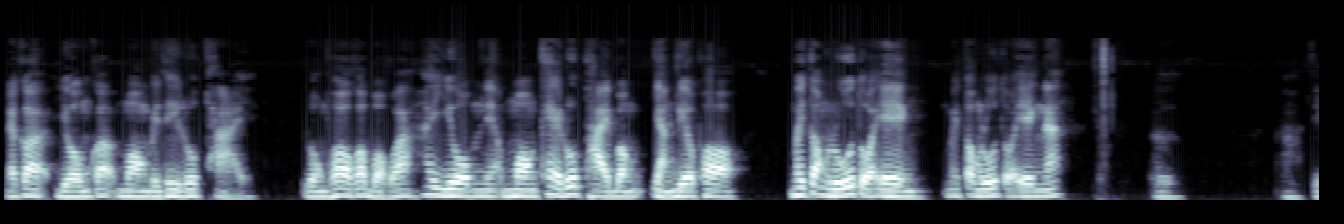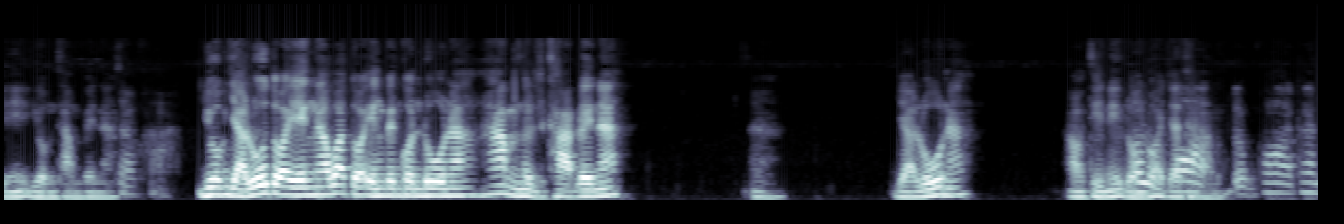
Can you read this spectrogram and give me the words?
แล้วก็โยมก็มองไปที่รูปถ่าย หลวงพ่อก็บอกว่าให้โยมเนี่ยมองแค่รูปถ่ายบองอย่างเดียวพอ ไม่ต้องรู้ตัวเอง ไม่ต้องรู้ตัวเองนะเอออะทีนี้โยมทำไปนะเจ้าค่ะโยมอย่ารู้ตัวเองนะว่าตัวเองเป็นคนดูนะ ห้ามเด็ดขาดเลยนะอ่า อย่ารู้นะ เอาทีนี้หลวงพ่อจะถามหลวงพ่อท่าน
